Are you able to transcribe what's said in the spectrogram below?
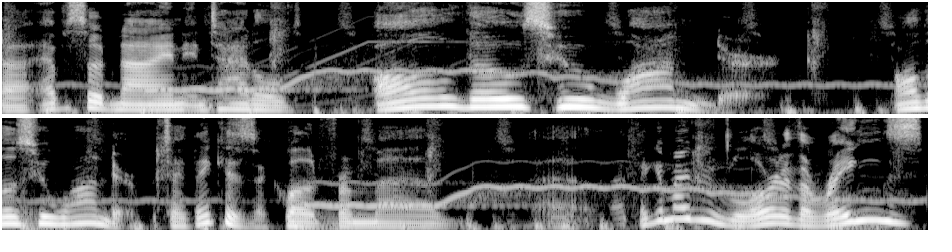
uh, episode nine, entitled "All Those Who Wander." All those who wander, which I think is a quote from, uh, uh, I think it might be Lord of the Rings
